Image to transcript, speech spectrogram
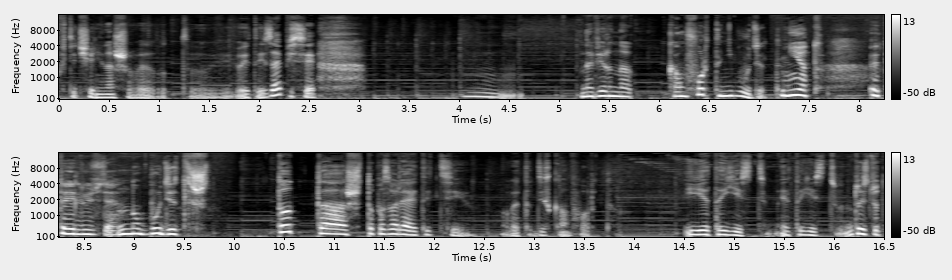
в течение нашего вот э, этой записи. Наверное, комфорта не будет. Нет, это иллюзия. Но будет что-то, что позволяет идти в этот дискомфорт. И это есть, это есть. Ну, то есть вот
